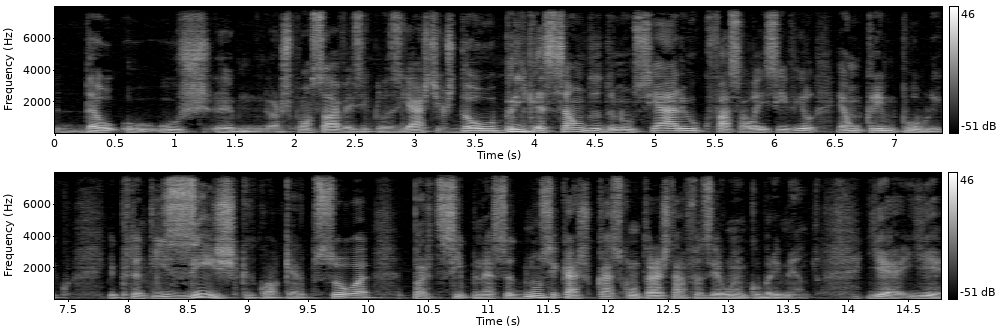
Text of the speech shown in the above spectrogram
da, os eh, responsáveis eclesiásticos da obrigação de denunciarem o que faça a lei civil é um crime público. E, portanto, exige que qualquer pessoa participe nessa denúncia, caso, caso contrário está a fazer um encobrimento. E a, e, a,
